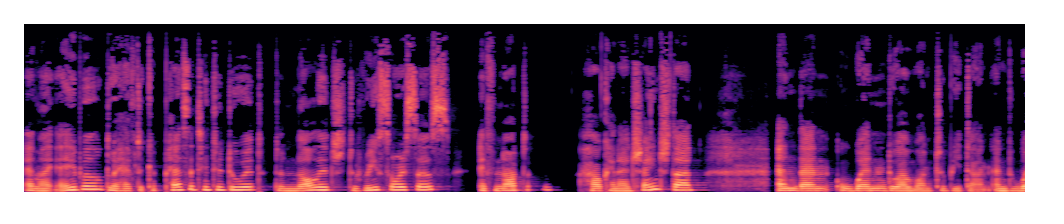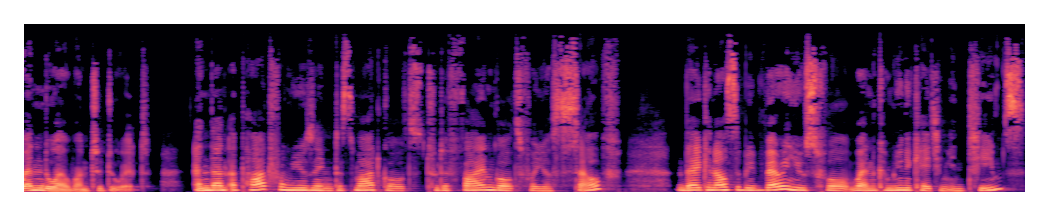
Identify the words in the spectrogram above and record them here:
Am I able? Do I have the capacity to do it? The knowledge, the resources? If not, how can I change that? And then when do I want to be done? And when do I want to do it? And then apart from using the SMART goals to define goals for yourself, they can also be very useful when communicating in teams.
